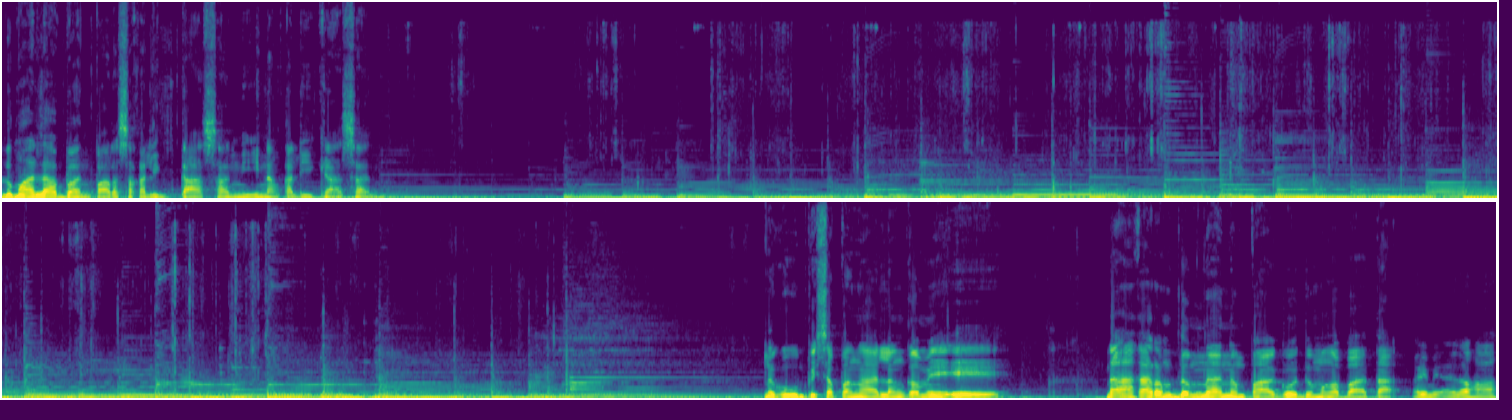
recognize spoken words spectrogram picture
lumalaban para sa kaligtasan ni Inang Kalikasan. Nag-uumpisa pa nga lang kami eh nakakaramdam na ng pagod ng mga bata. Ay, may ano ha?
